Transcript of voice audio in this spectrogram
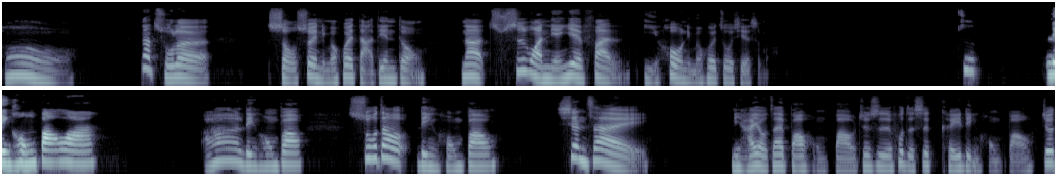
哦，那除了守岁，你们会打电动？那吃完年夜饭以后，你们会做些什么？就领红包啊！啊，领红包。说到领红包，现在你还有在包红包，就是或者是可以领红包，就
